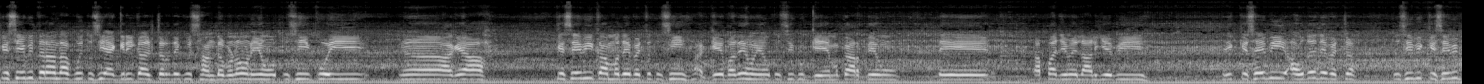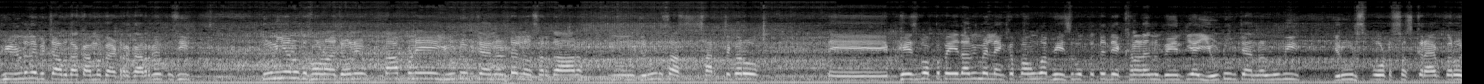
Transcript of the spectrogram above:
ਕਿਸੇ ਵੀ ਤਰ੍ਹਾਂ ਦਾ ਕੋਈ ਤੁਸੀਂ ਐਗਰੀਕਲਚਰ ਦੇ ਕੋਈ ਸੰਦ ਬਣਾਉਣੇ ਹੋ, ਤੁਸੀਂ ਕੋਈ ਆ ਗਿਆ ਕਿਸੇ ਵੀ ਕੰਮ ਦੇ ਵਿੱਚ ਤੁਸੀਂ ਅੱਗੇ ਵਧੇ ਹੋਏ ਹੋ, ਤੁਸੀਂ ਕੋਈ ਗੇਮ ਕਰਦੇ ਹੋ ਤੇ ਆਪਾਂ ਜਿਵੇਂ ਲਾ ਲਈਏ ਵੀ ਇਹ ਕਿਸੇ ਵੀ ਅਹੁਦੇ ਦੇ ਵਿੱਚ ਤੁਸੀਂ ਵੀ ਕਿਸੇ ਵੀ ਫੀਲਡ ਦੇ ਵਿੱਚ ਆਪਦਾ ਕੰਮ ਬੈਟਰ ਕਰ ਰਹੇ ਹੋ, ਤੁਸੀਂ ਦੁਨੀਆ ਨੂੰ ਦਿਖਾਉਣਾ ਚਾਹੁੰਦੇ ਹੋ, ਤਾਂ ਆਪਣੇ YouTube ਚੈਨਲ ਢਿੱਲੋਂ ਸਰਦਾਰ ਨੂੰ ਜਰੂਰ ਸਰਚ ਕਰੋ ਤੇ Facebook ਪੇਜ ਦਾ ਵੀ ਮੈਂ ਲਿੰਕ ਪਾਉਂਗਾ Facebook ਤੇ ਦੇਖਣ ਵਾਲਿਆਂ ਨੂੰ ਬੇਨਤੀ ਹੈ, YouTube ਚੈਨਲ ਨੂੰ ਵੀ ਜਰੂਰ ਸਪੋਰਟ ਸਬਸਕ੍ਰਾਈਬ ਕਰੋ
